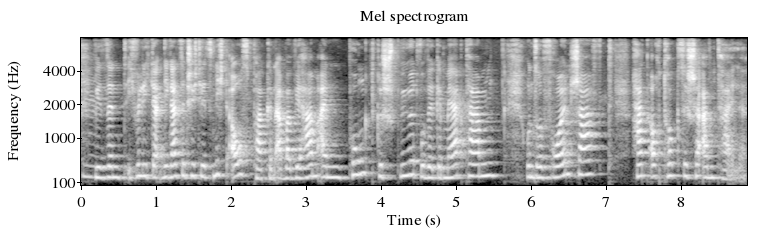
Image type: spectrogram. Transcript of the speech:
Mhm. Wir sind, ich will die ganze Geschichte jetzt nicht auspacken, aber wir haben einen Punkt gespürt, wo wir gemerkt haben, unsere Freundschaft hat auch toxische Anteile.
